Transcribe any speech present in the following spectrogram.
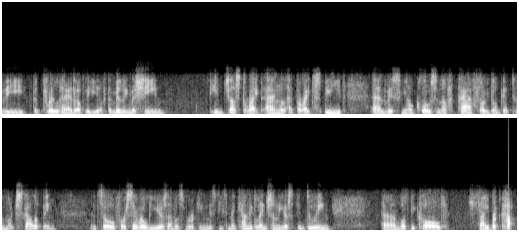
the, the drill head of the of the milling machine in just the right angle at the right speed and with you know close enough path so you don't get too much scalloping. And so for several years I was working with these mechanical engineers in doing um, what we called cyber cut,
